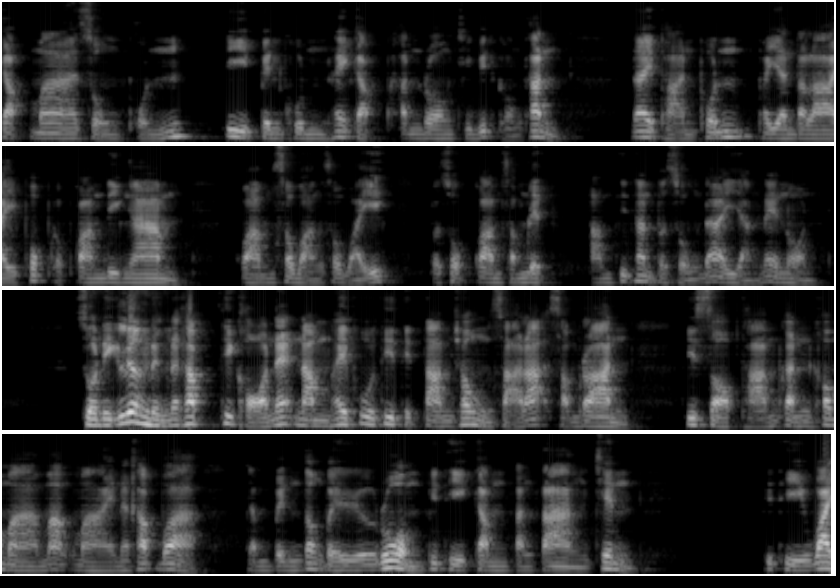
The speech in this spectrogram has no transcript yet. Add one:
กลับมาส่งผลที่เป็นคุณให้กับคันรองชีวิตของท่าน ได้ผ่านพ้นพยันตรายพบกับความดีงาม ความสว่างสวัยประสบความสำเร็จตามที่ท่านประสงค์ได้อย่างแน่นอน ส่วนอีกเรื่องหนึ่งนะครับ ที่ขอแนะนำให้ผู้ที่ติดตามช่องสาระสำราญ ที่สอบถามกันเข้ามามากมายนะครับว่าจำเป็นต้องไปร่วมพิธีกรรมต่างๆ เช่น พิธีไหว้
